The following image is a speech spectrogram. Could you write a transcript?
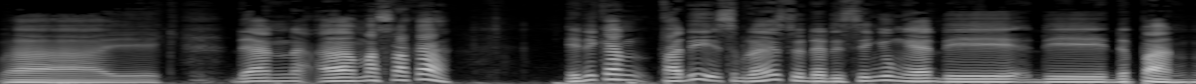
Baik. Dan uh, Mas Raka, ini kan tadi sebenarnya sudah disinggung ya di di depan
